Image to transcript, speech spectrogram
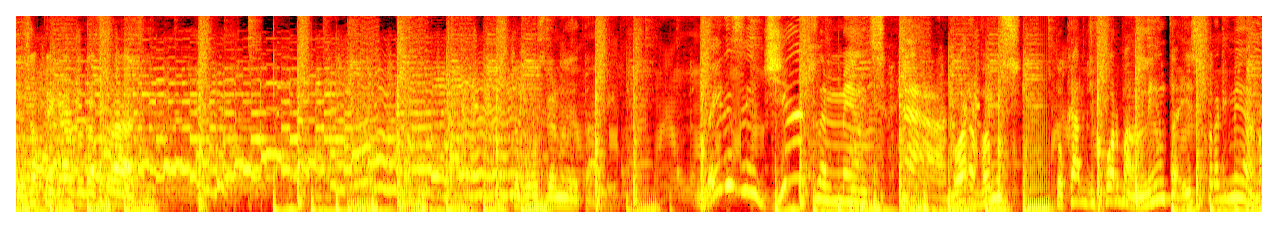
Veja a pegada da frase. Então vamos ver no detalhe. Ladies and gentlemen, agora vamos tocar de forma lenta esse fragmento.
